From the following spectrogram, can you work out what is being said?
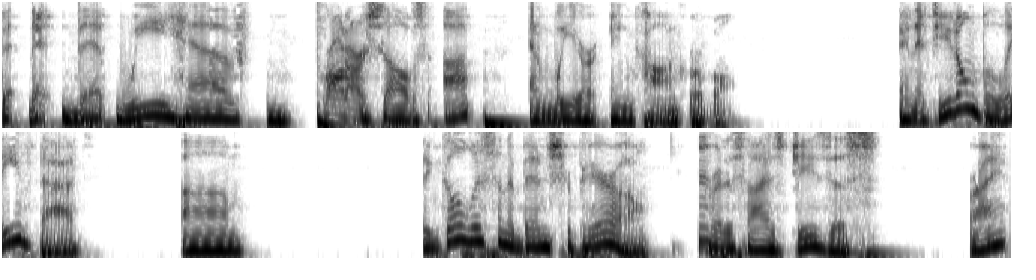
that, that, that we have brought ourselves up and we are inconquerable. And if you don't believe that, um, then go listen to Ben Shapiro criticize Jesus, right?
